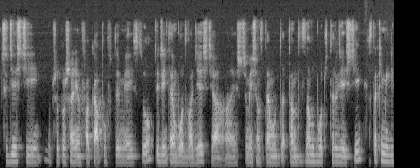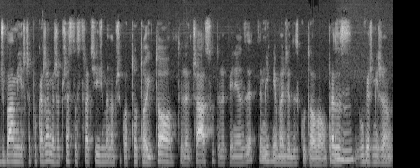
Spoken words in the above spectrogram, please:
30, za przeproszeniem, fakapów w tym miejscu. Tydzień temu było 20, a jeszcze miesiąc temu tam znowu było 40. Z takimi liczbami jeszcze pokażemy, że przez to straciliśmy na przykład to, to i to, tyle czasu, tyle pieniędzy. Z tym nikt nie będzie dyskutował. Prezes, mhm. uwierz mi, że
